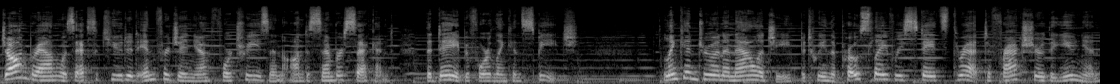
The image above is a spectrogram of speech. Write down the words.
John Brown was executed in Virginia for treason on December 2nd, the day before Lincoln's speech. Lincoln drew an analogy between the pro slavery state's threat to fracture the Union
